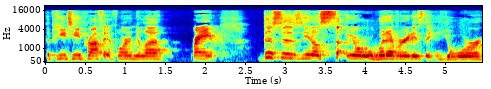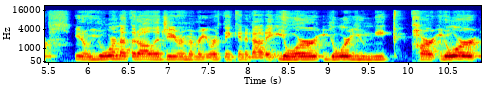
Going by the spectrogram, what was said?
the PT profit formula, right? This is, you know, so, or whatever it is that your, you know, your methodology, remember you were thinking about it, your, your unique part, your,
